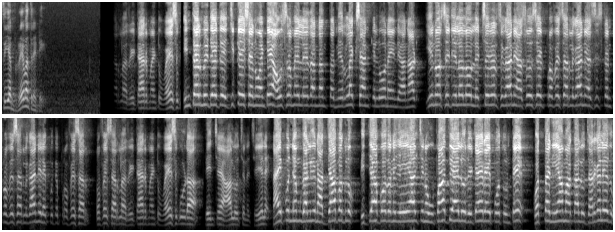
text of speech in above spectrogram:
సీఎం రేవంత్ రెడ్డి. రిటైర్మెంట్ వయసు. ఇంటర్మీడియట్ ఎడ్యుకేషన్ అంటే అవసరమే లేదన్నంత నిర్లక్ష్యానికి లోనైంది ఆనాడు. యూనివర్సిటీలలో లెక్చరర్స్ కానీ అసోసియేట్ ప్రొఫెసర్లు కానీ అసిస్టెంట్ ప్రొఫెసర్లు కానీ లేకపోతే ప్రొఫెసర్ ప్రొఫెసర్ల రిటైర్మెంట్ వయసు కూడా పెంచే ఆలోచన చేయలే. నైపుణ్యం కలిగిన అధ్యాపకులు విద్యాబోధన చేయాల్సిన ఉపాధ్యాయులు రిటైర్ అయిపోతుంటే కొత్త నియామకాలు జరగలేదు.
